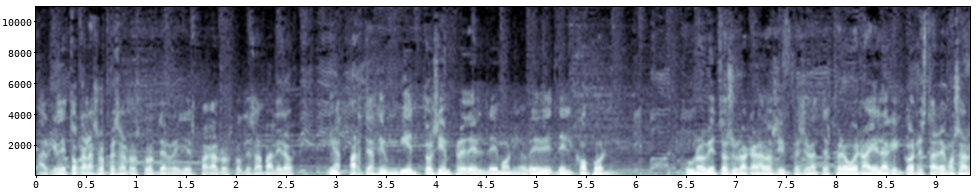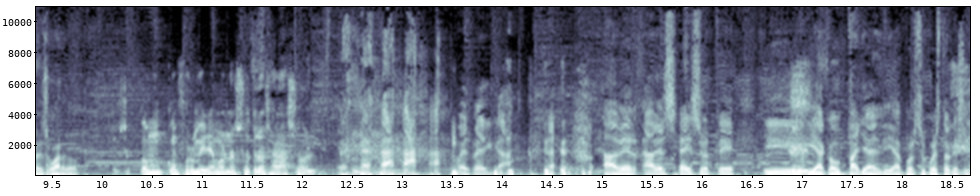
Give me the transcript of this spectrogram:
al que le toca la sorpresa al roscón de Reyes, paga el roscón de San Valero y aparte hace un viento siempre del demonio, del copón unos vientos huracanados impresionantes. Pero bueno, ahí en la King estaremos a resguardo. Pues conformiremos nosotros a la sol. pues venga. A ver, a ver si hay suerte y, acompaña el día. Por supuesto que sí.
